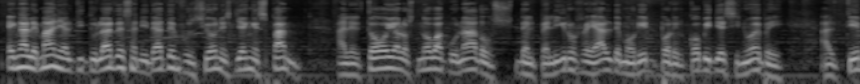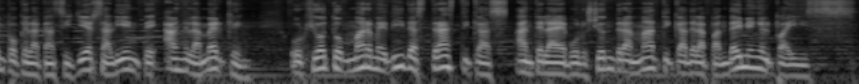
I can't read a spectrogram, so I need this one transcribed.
En Alemania, el titular de Sanidad en funciones, Jens Spahn, alertó hoy a los no vacunados del peligro real de morir por el COVID-19, al tiempo que la canciller saliente Angela Merkel urgió tomar medidas drásticas ante la evolución dramática de la pandemia en el país.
